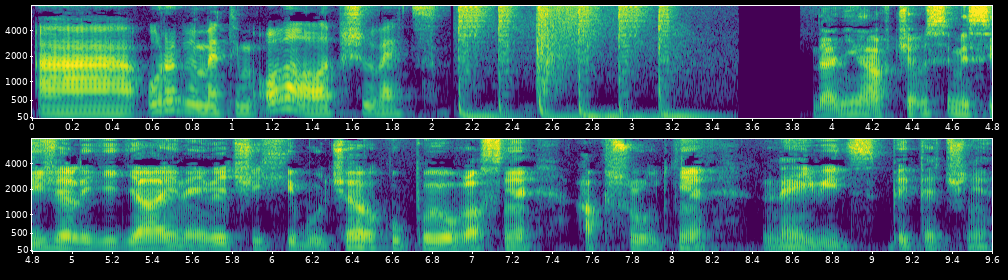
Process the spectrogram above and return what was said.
a urobíme tým oveľa lepšiu vec. Dani, a v čem si myslíš, že lidi dělají největší chybu? Čeho kupují vlastně absolutně nejvíc zbytečně?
